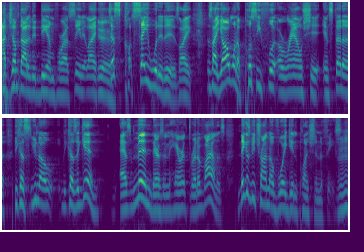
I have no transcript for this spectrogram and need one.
I jumped out of the DM before I seen it. Like Yeah. just say what it is. Like it's like y'all want to pussyfoot around shit instead of because you know because again as men, there's an inherent threat of violence. Niggas be trying to avoid getting punched in the face. Mm-hmm.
